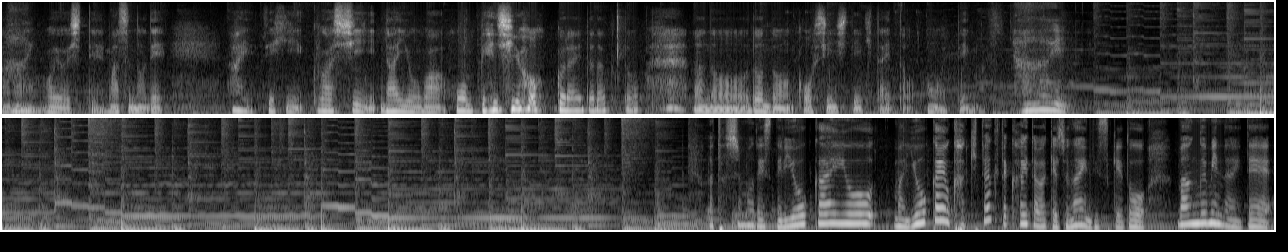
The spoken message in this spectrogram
あの、はい、ご用意してますので。はい、ぜひ詳しい内容はホームページをご覧いただくとあのどんどん更新していきたいと思っています。はい私もですね妖怪を、まあ、妖怪を描きたくて描いたわけじゃないんですけど番組内で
